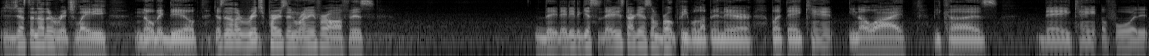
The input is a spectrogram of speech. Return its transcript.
it's just another rich lady, no big deal. Just another rich person running for office. They they need to get they need to start getting some broke people up in there, but they can't. You know why? Because they can't afford it.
